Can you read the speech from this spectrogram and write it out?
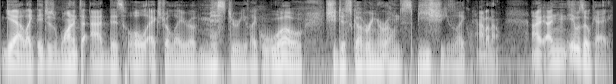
yeah, like they just wanted to add this whole extra layer of mystery. Like, whoa, she discovering her own species. Like, I don't know. I, I it was okay.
